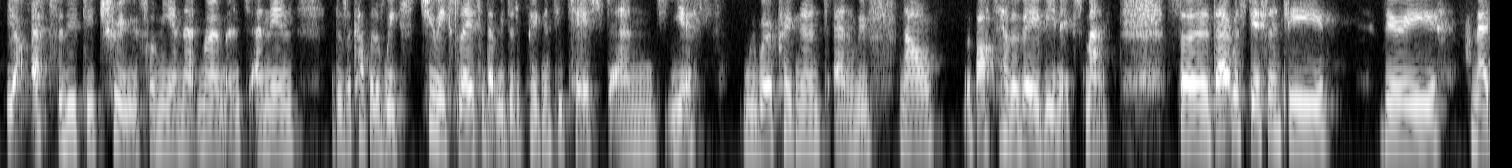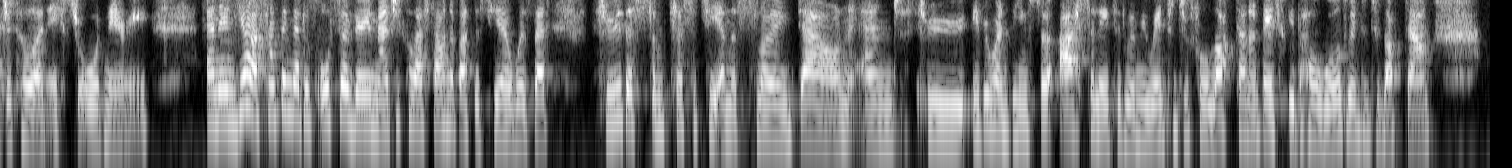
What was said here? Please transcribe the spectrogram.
yeah, absolutely true for me in that moment. And then it was a couple of weeks, two weeks later that we did a pregnancy test. And yes, we were pregnant and we've now about to have a baby next month. So that was definitely very magical and extraordinary. And then, yeah, something that was also very magical I found about this year was that through the simplicity and the slowing down, and through everyone being so isolated when we went into full lockdown, and basically the whole world went into lockdown,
